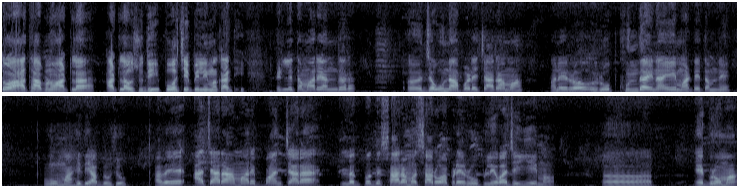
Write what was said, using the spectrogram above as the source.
તો હાથ આપણો આટલા આટલા સુધી પહોંચે પેલી મકાથી. એટલે તમારે અંદર જવું ના પડે ચારામાં અને રોપ ખૂંદાય ના એ માટે તમને હું માહિતી આપું છું. હવે આ ચારા અમારે પાંચ ચારા લગભગ સારામાં સારો આપણે રોપ લેવા જઈએ એમાં એગ્રોમાં.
